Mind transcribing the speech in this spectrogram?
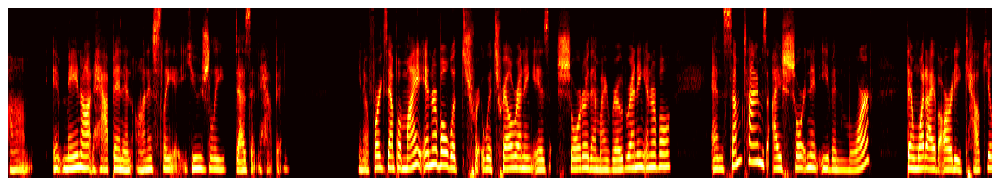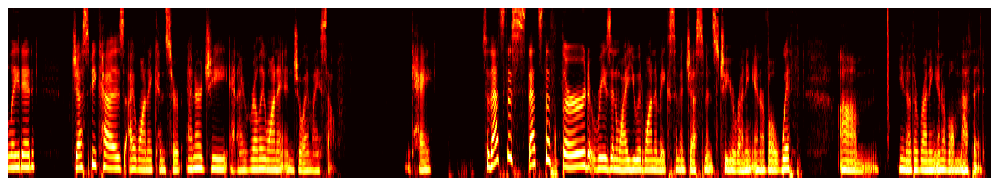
um, it may not happen. And honestly, it usually doesn't happen. You know, for example, my interval with tra- with trail running is shorter than my road running interval, and sometimes I shorten it even more than what I've already calculated just because I want to conserve energy and I really want to enjoy myself. Okay? So that's this that's the third reason why you would want to make some adjustments to your running interval with um, you know, the running interval method.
